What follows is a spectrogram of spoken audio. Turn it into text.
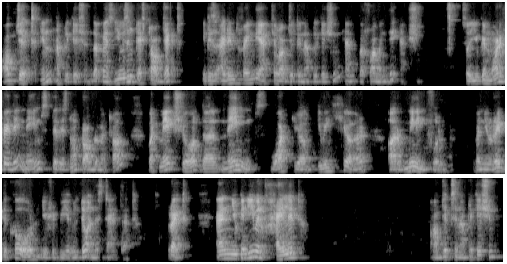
object in application. That means using test object, it is identifying the actual object in application and performing the action. So you can modify the names. There is no problem at all, but make sure the names, what you're giving here are meaningful. When you read the code, you should be able to understand that, right? And you can even highlight objects in application.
